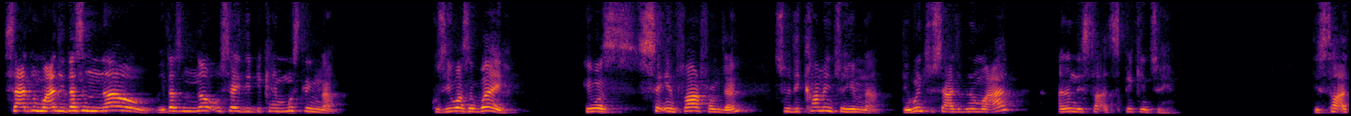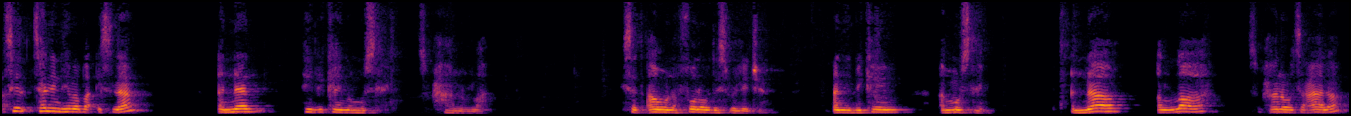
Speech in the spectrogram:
Sa'd ibn Mu'adh, he doesn't know. He doesn't know Usayd, he became Muslim now. Because he was away. He was sitting far from them. So they come into him now. They went to Sa'd ibn Mu'adh and then they started speaking to him. They started telling him about Islam and then he became a Muslim. Subhanallah. He said, I want to follow this religion. And he became a Muslim. And now Allah subhanahu wa ta'ala,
